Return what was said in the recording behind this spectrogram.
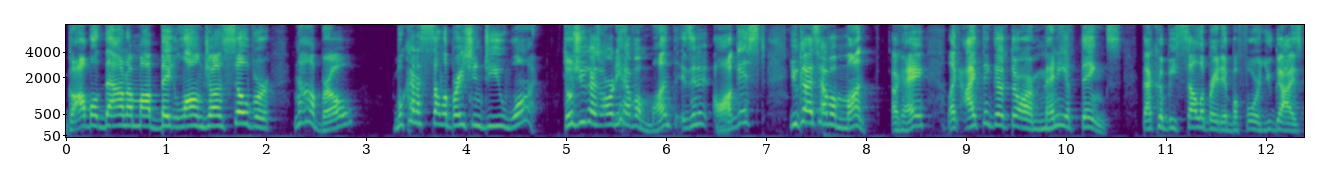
gobble down on my big Long John Silver. Nah, bro. What kind of celebration do you want? Don't you guys already have a month? Isn't it August? You guys have a month, okay? Like, I think that there are many of things that could be celebrated before you guys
